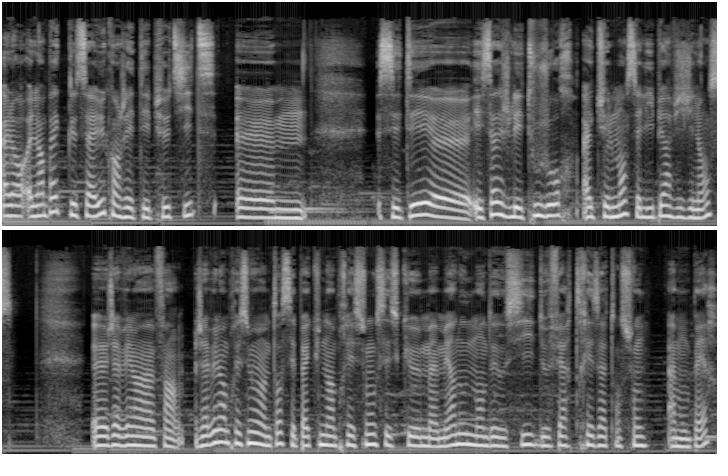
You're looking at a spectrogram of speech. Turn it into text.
Alors, l'impact que ça a eu quand j'étais petite, euh, c'était, euh, et ça je l'ai toujours actuellement, c'est l'hypervigilance. Euh, j'avais, enfin, j'avais l'impression en même temps, c'est pas qu'une impression, c'est ce que ma mère nous demandait aussi, de faire très attention à mon père.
